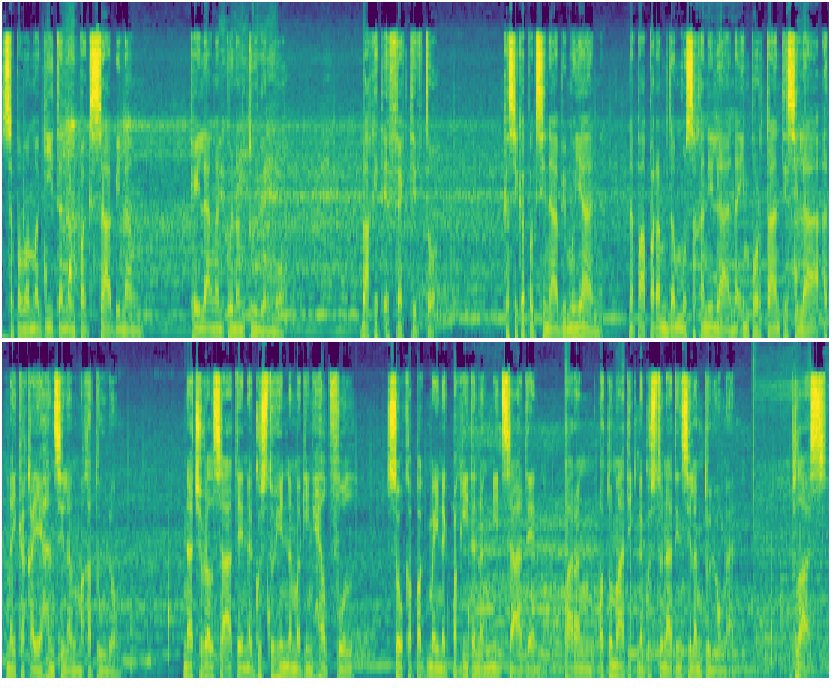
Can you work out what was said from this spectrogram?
sa pamamagitan ng pagsabi ng kailangan ko ng tulong mo. Bakit effective to? Kasi kapag sinabi mo yan, napaparamdam mo sa kanila na importante sila at may kakayahan silang makatulong. Natural sa atin na gustuhin na maging helpful, so kapag may nagpakita ng need sa atin, parang automatic na gusto natin silang tulungan. Plus,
